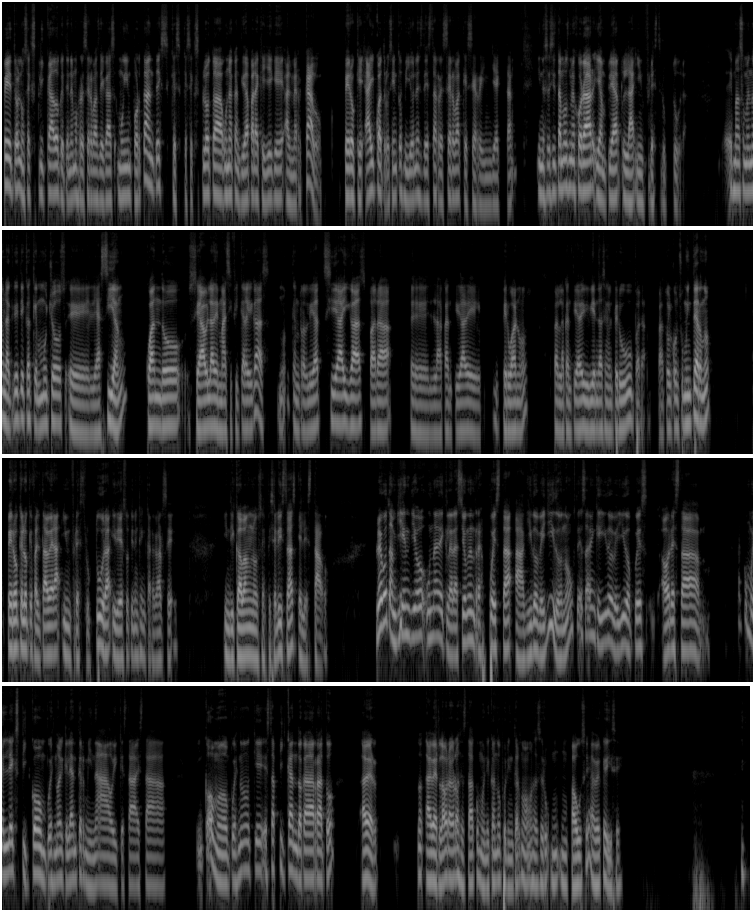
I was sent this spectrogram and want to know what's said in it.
Petrol nos ha explicado que tenemos reservas de gas muy importantes, que se explota una cantidad para que llegue al mercado pero que hay 400 millones de esta reserva que se reinyectan y necesitamos mejorar y ampliar la infraestructura. Es más o menos la crítica que muchos eh, le hacían cuando se habla de masificar el gas, ¿no? que en realidad sí hay gas para eh, la cantidad de peruanos, para la cantidad de viviendas en el Perú, para, para todo el consumo interno, pero que lo que faltaba era infraestructura y de esto tienen que encargarse, indicaban los especialistas, el Estado. Luego también dio una declaración en respuesta a Guido Bellido, ¿no? Ustedes saben que Guido Bellido, pues, ahora está, como el ex picón, pues, ¿no? El que le han terminado y que está, está incómodo, pues, ¿no? Que está picando a cada rato. A ver, a ver, Laura se está comunicando por interno, vamos a hacer un, pause, a ver qué dice.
